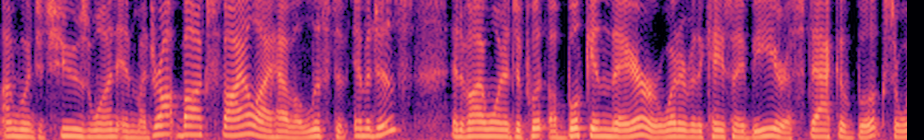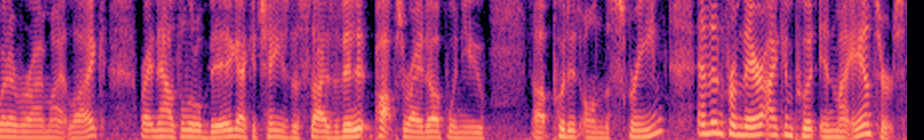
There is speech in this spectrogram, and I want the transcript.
I'm going to choose one in my Dropbox file. I have a list of images, and if I wanted to put a book in there or whatever the case may be, or a stack of books or whatever I might like, right now it's a little big. I could change the size of it. It pops right up when you uh, put it on the screen. And then from there, I can put in my answers.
